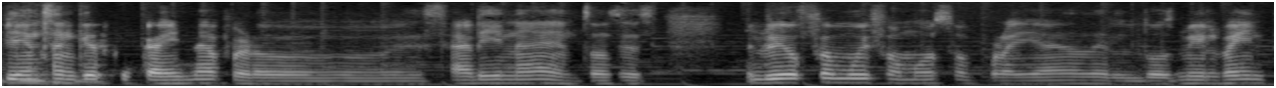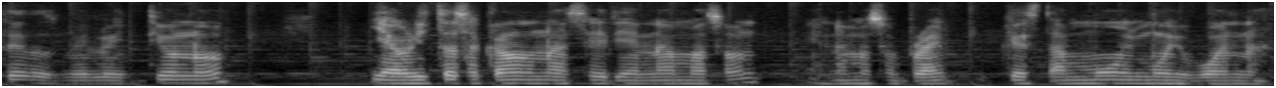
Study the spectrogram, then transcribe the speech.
piensan que es cocaína, pero es harina. Entonces, el video fue muy famoso por allá del 2020, 2021 y ahorita sacaron una serie en Amazon, en Amazon Prime, que está muy, muy buena.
